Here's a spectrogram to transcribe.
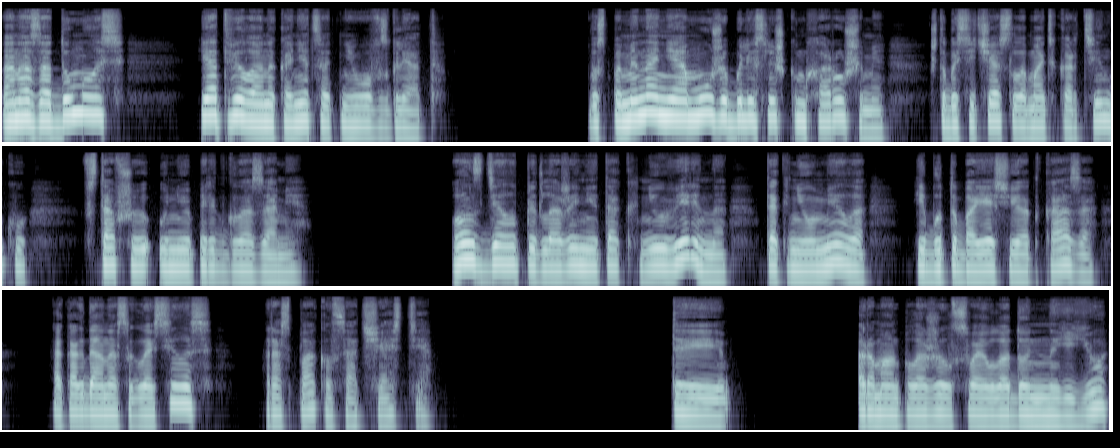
Она задумалась и отвела, наконец, от него взгляд. Воспоминания о муже были слишком хорошими, чтобы сейчас ломать картинку, вставшую у нее перед глазами. Он сделал предложение так неуверенно, так неумело и будто боясь ее отказа, а когда она согласилась, расплакался от счастья. «Ты Роман положил свою ладонь на ее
